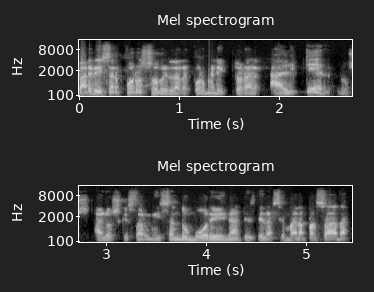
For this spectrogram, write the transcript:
va a realizar foros sobre la reforma electoral alternos a los que está organizando Morena desde la semana pasada.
